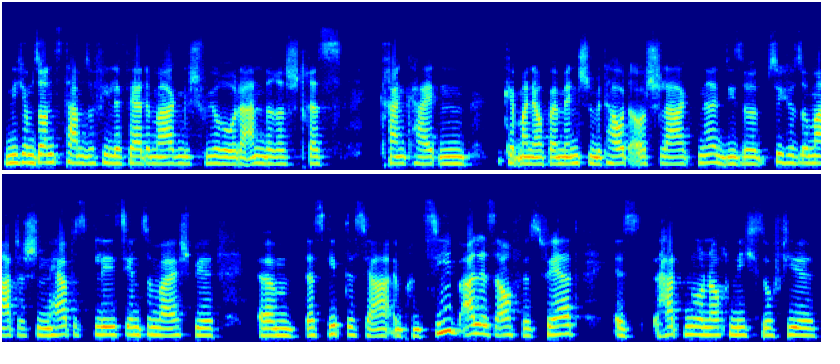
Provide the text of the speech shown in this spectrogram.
nicht umsonst haben so viele Pferde Magengeschwüre oder andere Stress Krankheiten, kennt man ja auch bei Menschen mit Hautausschlag, ne? diese psychosomatischen Herpesbläschen zum Beispiel. Ähm, das gibt es ja im Prinzip alles auch fürs Pferd. Es hat nur noch nicht so viel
